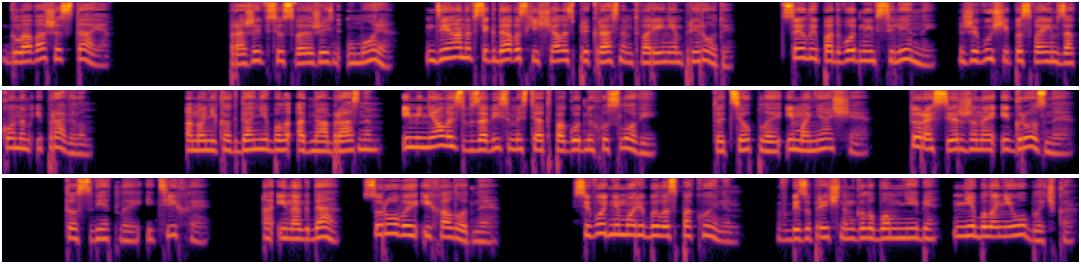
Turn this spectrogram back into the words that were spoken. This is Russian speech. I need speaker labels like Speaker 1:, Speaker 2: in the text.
Speaker 1: Глава шестая. Прожив всю свою жизнь у моря, Диана всегда восхищалась прекрасным творением природы, целой подводной вселенной, живущей по своим законам и правилам. Оно никогда не было однообразным и менялось в зависимости от погодных условий, то теплое и манящее, то рассерженное и грозное, то светлое и тихое, а иногда суровое и холодное. Сегодня море было спокойным, в безупречном голубом небе не было ни облачка.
